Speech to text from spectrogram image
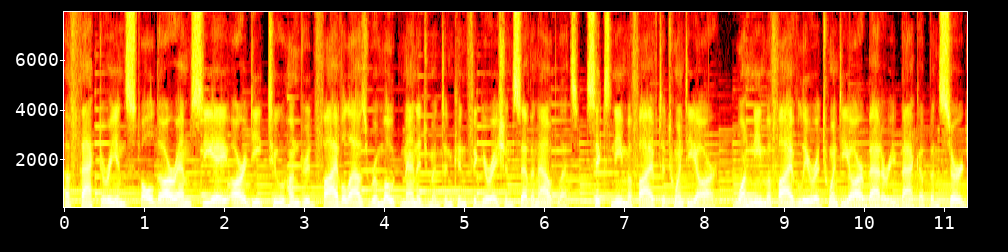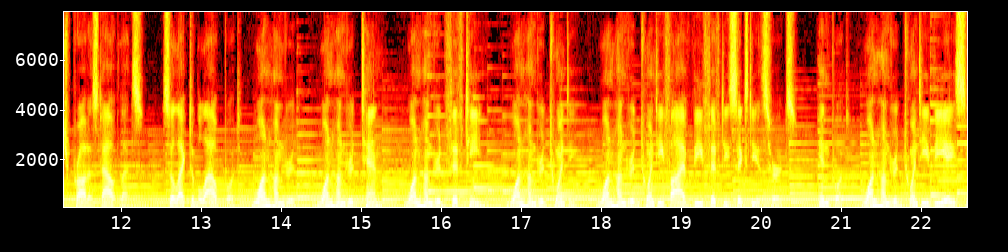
A factory-installed RMCA RD205 allows remote management and configuration 7 outlets, 6 NEMA 5 to 20R, 1 NEMA 5 Lyra 20R battery backup and surge protest outlets. Selectable output 100, 110, 115, 120, 125 V50 60 Hz. Input 120 VAC,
